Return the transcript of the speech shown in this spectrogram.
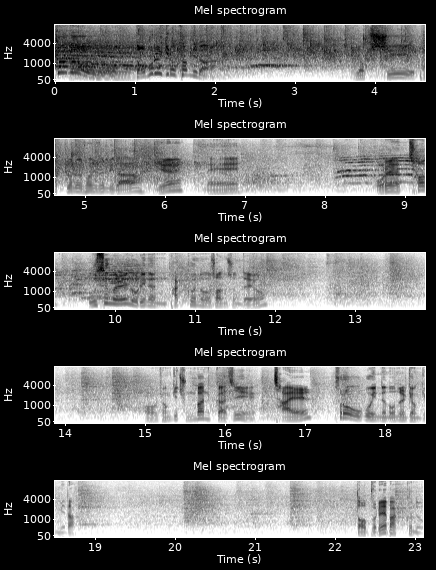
박근우 기록합니다. 역시 박근우 선수입니다. 예. 네. 올해 첫 우승을 노리는 박근우 선수인데요. 어, 경기 중반까지 잘 풀어오고 있는 오늘 경기입니다. 더블의 박근우.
